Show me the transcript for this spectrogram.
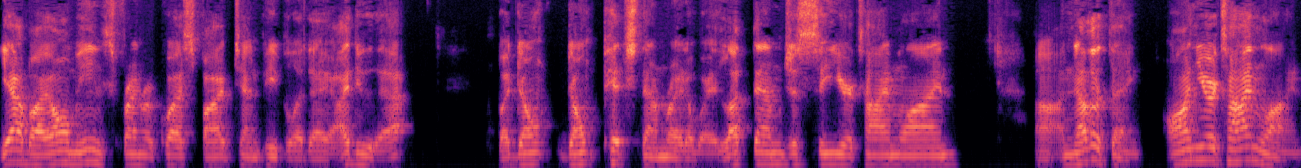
yeah, by all means, friend request five, ten people a day. I do that, but don't don't pitch them right away. Let them just see your timeline. Uh, another thing on your timeline,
